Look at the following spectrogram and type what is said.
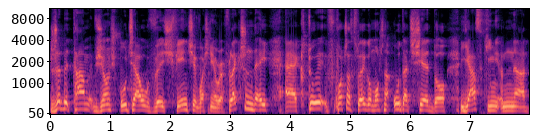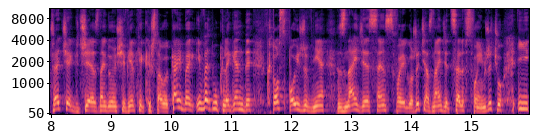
żeby tam wziąć udział w święcie właśnie Reflection Day, który, podczas którego można udać się do jaskiń na Jetie, gdzie znajdują się wielkie kryształy Kyber i według legendy, kto spojrzy w nie, znajdzie sens swojego życia, znajdzie cel w swoim życiu i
